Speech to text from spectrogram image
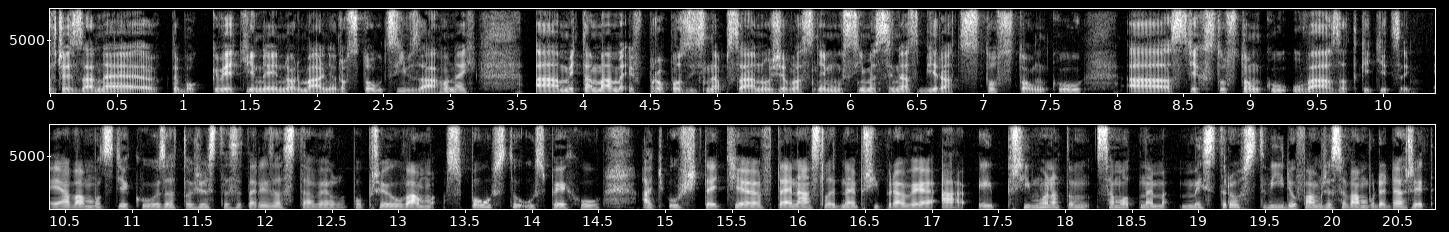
řezané uh, nebo květiny normálně rostoucí v záhonech a my tam máme i v propozici napsáno, že vlastně musíme si nazbírat 100 stonků a z těch 100 stonků uvázat kytici. Já vám moc děkuji za to, že jste se tady zastavil. Popřeju vám spoustu úspěchů, ať už teď v té následné přípravě a i přímo na tom samotném mistrovství. Doufám, že se vám bude dařit,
